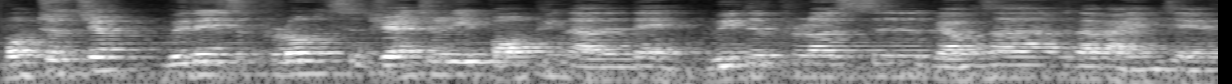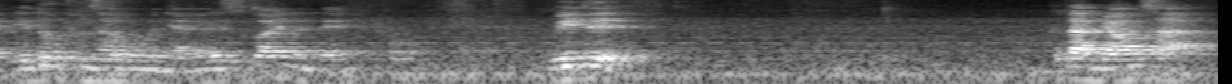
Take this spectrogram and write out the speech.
멈췄죠? With its floats gently bumping 나는데 with 플러스 명사 그 다음에 ing예요. 얘도 분사구문이야. 여기서 써있는데 with 그 다음 명사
